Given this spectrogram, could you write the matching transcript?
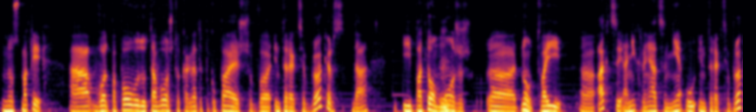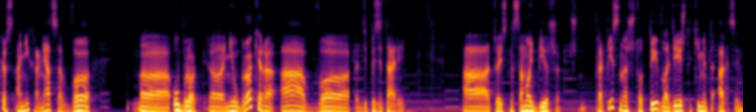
Ну, смотри, а вот по поводу того, что когда ты покупаешь в Interactive Brokers, да, и потом mm. можешь, э, ну, твои э, акции, они хранятся не у Interactive Brokers, они хранятся в э, у брок, э, не у брокера, а в депозитарии. А, то есть на самой бирже прописано, что ты владеешь такими-то акциями.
